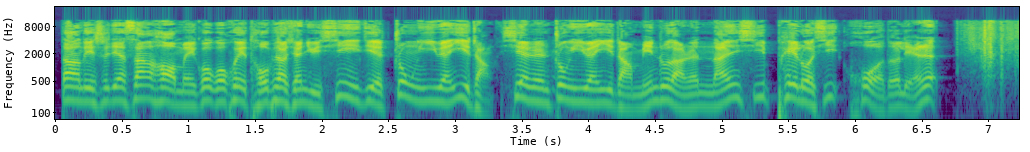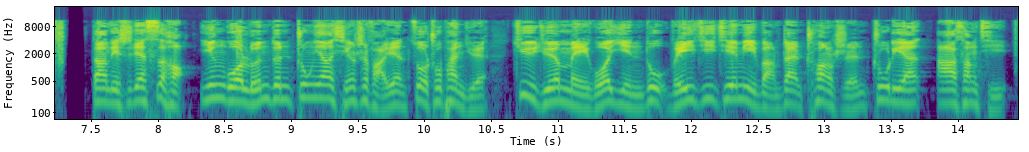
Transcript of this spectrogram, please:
当地时间三号，美国国会投票选举新一届众议院议长，现任众议院议长民主党人南希·佩洛西获得连任。当地时间四号，英国伦敦中央刑事法院作出判决，拒绝美国引渡维基揭秘网站创始人朱利安·阿桑奇。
